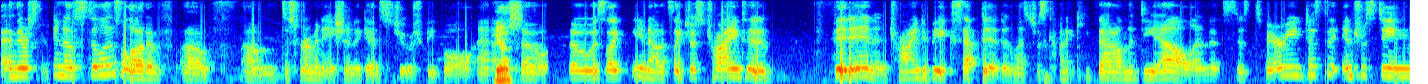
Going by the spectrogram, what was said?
and there's you know still is a lot of of um, discrimination against Jewish people and Yes. so so it was like you know it's like just trying to fit in and trying to be accepted and let's just kind of keep that on the DL and it's just very just an interesting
